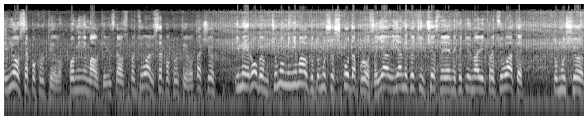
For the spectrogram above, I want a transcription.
і в нього все покрутило. По мінімалки він сказав, спрацював і все покрутило. Так що І ми робимо. Чому мінімалку? Тому що шкода просто. Я, я не хотів, чесно, я не хотів навіть працювати, тому що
